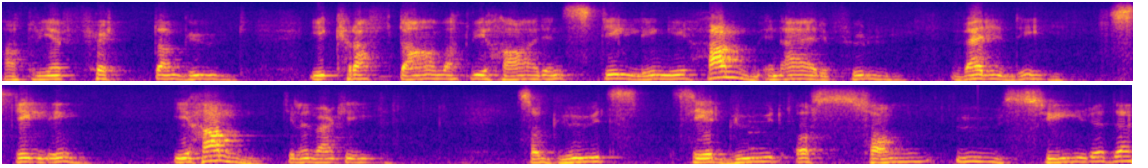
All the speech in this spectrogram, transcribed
at vi er født av Gud, i kraft av at vi har en stilling i Ham, en ærefull, verdig stilling i ham til enhver tid. Så Gud ser Gud oss som usyrede,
